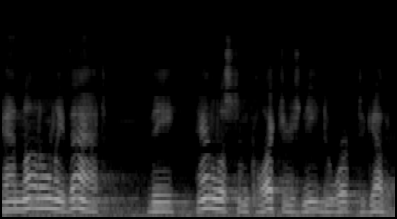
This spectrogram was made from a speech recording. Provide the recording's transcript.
And not only that, the analysts and collectors need to work together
